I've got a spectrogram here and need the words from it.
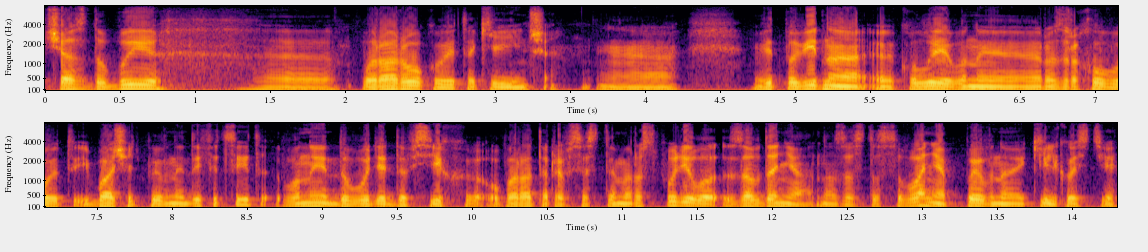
час доби, пора року і таке інше. Е, Відповідно, е, коли вони розраховують і бачать певний дефіцит, вони доводять до всіх операторів системи розподілу завдання на застосування певної кількості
